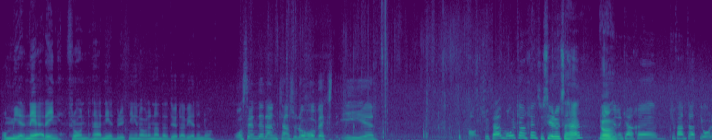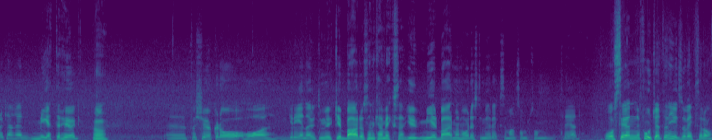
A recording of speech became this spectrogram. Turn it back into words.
och mer näring från den här nedbrytningen av den andra döda veden då. Och sen när den kanske då har växt i ja, 25 år kanske, så ser den ut så här. Ja. Den kanske 25-30 år, kanske en meter hög. Ja. Eh, försöker då ha grenar ute med mycket barr och sen kan växa. Ju mer barr man har desto mer växer man som, som träd. Och sen fortsätter den givetvis att växa då.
